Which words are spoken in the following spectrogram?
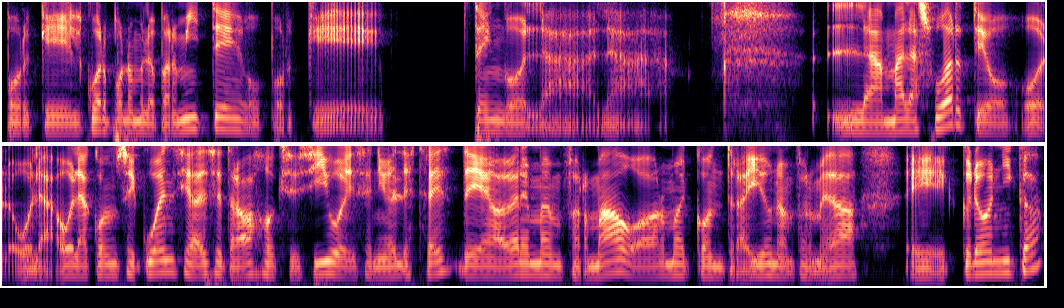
porque el cuerpo no me lo permite o porque tengo la, la, mala suerte o, la, consecuencia de ese trabajo excesivo y ese nivel de estrés de haberme enfermado o haberme contraído una enfermedad eh, crónica.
